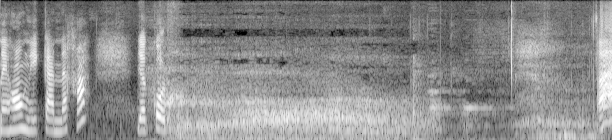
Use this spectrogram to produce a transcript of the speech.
ในห้องนี้กันนะคะ อย่ากดอ่า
